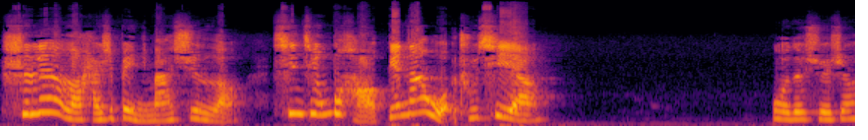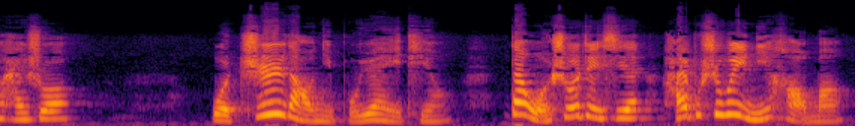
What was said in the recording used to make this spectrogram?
失恋了还是被你妈训了？心情不好，别拿我出气呀！”我的学生还说。我知道你不愿意听，但我说这些还不是为你好吗？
